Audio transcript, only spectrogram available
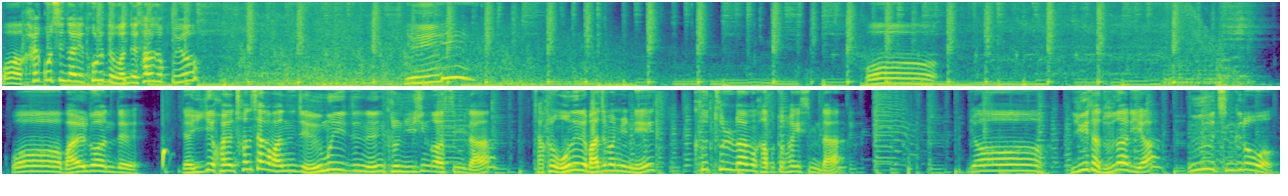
와, 칼 꽂힌 자리 토르들 완전 사라졌고요 예? 와. 와, 말도 안 돼. 야, 이게 과연 천사가 맞는지 의문이 드는 그런 유닛인 것 같습니다. 자, 그럼 오늘의 마지막 유닛, 크툴로 한번 가보도록 하겠습니다. 야, 이게 다 눈알이야? 으 징그러워.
